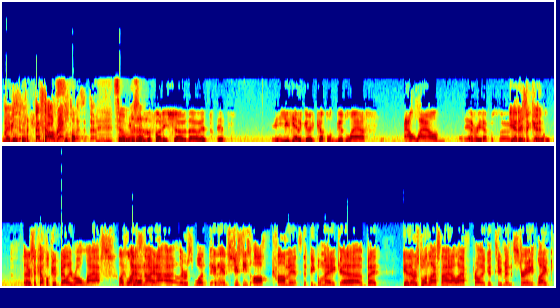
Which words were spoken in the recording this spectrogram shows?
Maybe so. That's how I rationalize it, though. So, It is so a funny show though. It's it's you get a good couple good laughs out loud every episode. Yeah, there's a good, there's a couple good belly roll laughs. Like last Yeah. night, I, I there was one, and it's just these off comments that people make. Uh, but yeah, there was one last night. I laughed probably a good two minutes straight. Like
